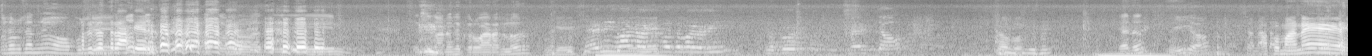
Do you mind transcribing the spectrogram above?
Pesan-pesan yo, Pesan terakhir. Astagfirullahaladzim. Iki ngono seger waras lur. Eri ngono ri foto kono ri. Syukur merco. Ya. Iya. Apa maneh?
